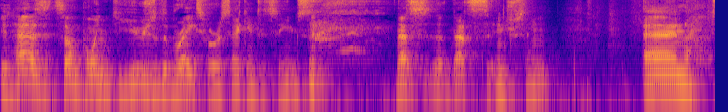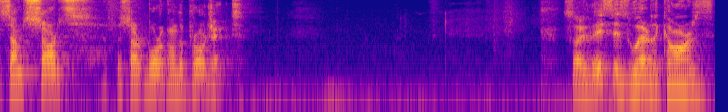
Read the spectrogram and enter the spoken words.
It has at some point used the brakes for a second it seems. that's that's interesting. And some starts start work on the project. So this is where the car's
